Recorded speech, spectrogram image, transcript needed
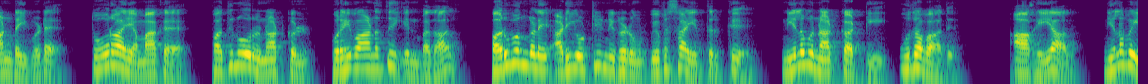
ஆண்டை விட தோராயமாக பதினோரு நாட்கள் குறைவானது என்பதால் பருவங்களை அடியொற்றி நிகழும் விவசாயத்திற்கு நிலவு நாட்காட்டி உதவாது. ஆகையால் நிலவை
